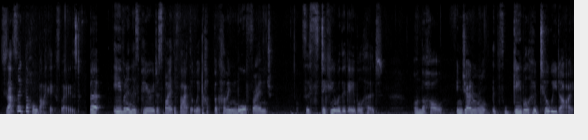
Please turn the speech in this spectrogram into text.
So that's like the whole back exposed. But even in this period, despite the fact that we're becoming more French, so sticking with the gable hood on the whole. In general, it's gable hood till we die.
